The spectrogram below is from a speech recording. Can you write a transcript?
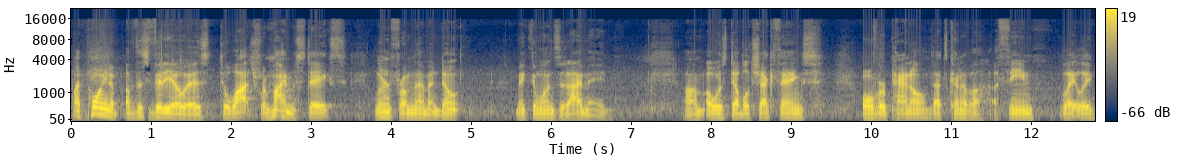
my point of, of this video is to watch from my mistakes, learn from them, and don't make the ones that I made. Um, always double check things over panel. That's kind of a, a theme lately.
